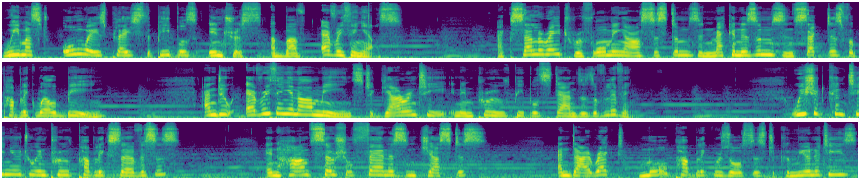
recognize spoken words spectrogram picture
We must always place the people's interests above everything else. Accelerate reforming our systems and mechanisms in sectors for public well being, and do everything in our means to guarantee and improve people's standards of living. We should continue to improve public services, enhance social fairness and justice, and direct more public resources to communities,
